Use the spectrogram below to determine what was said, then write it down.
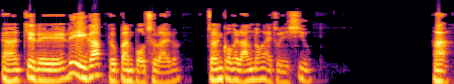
啊，这个礼乐都颁布出来了，全国的人拢爱遵守。啊，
